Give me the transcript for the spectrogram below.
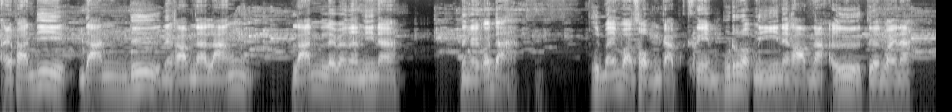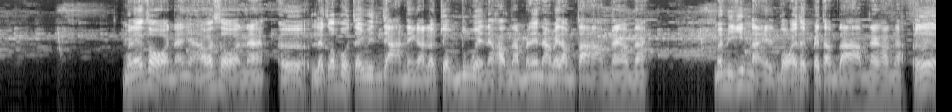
ไอพันธ์ที่ดันดื้อนะครับนะล้างล้านอะไรแบบนี้นะยังไงก็ด่าคุณไม่เหมาะสมกับเกมพวกนี้นะครับนะเออเตือนไว้นะไม่ได้สอนนะอย่าหาว่าสอนนะเออแล้วก็โปรดใจวิญญาณในการรับชมด้วยนะครับนะไม่ได้นำให้ทำตามนะครับนะไม่มีคลิปไหนบอกให้ไปตามๆนะครับนะเออ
